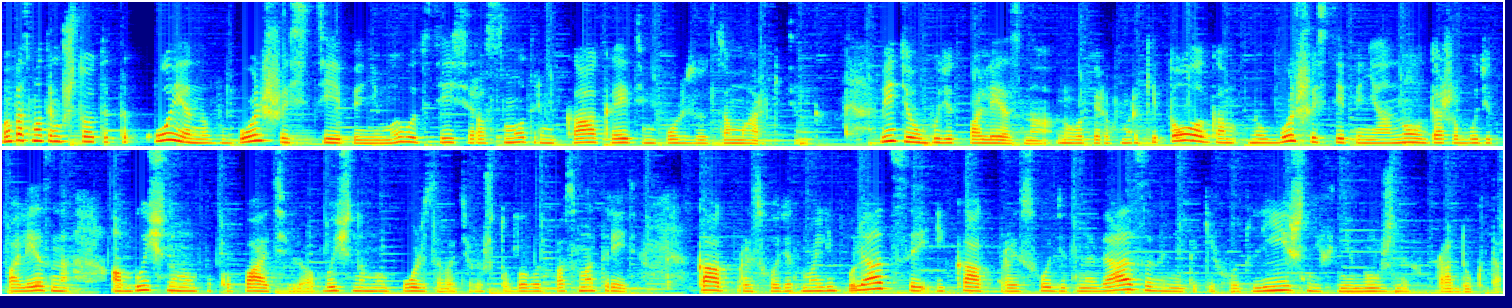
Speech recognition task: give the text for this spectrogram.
Мы посмотрим, что это такое, но в большей степени мы вот здесь рассмотрим, как этим пользуется маркетинг. Видео будет полезно, ну, во-первых, маркетологам, но в большей степени оно даже будет полезно обычному покупателю, обычному пользователю, чтобы вот посмотреть, как происходят манипуляции и как происходит навязывание таких вот лишних, ненужных продуктов.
